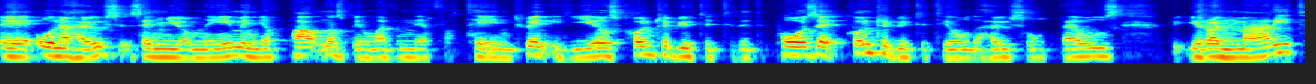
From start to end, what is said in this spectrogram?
uh, own a house, it's in your name, and your partner's been living there for 10, 20 years, contributed to the deposit, contributed to all the household bills, but you're unmarried,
